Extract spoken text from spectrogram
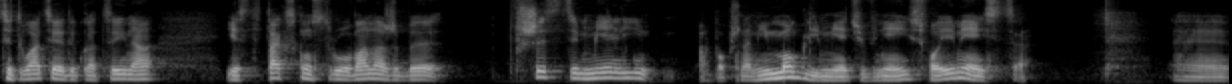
sytuacja edukacyjna jest tak skonstruowana, żeby wszyscy mieli, albo przynajmniej mogli mieć w niej swoje miejsce. E,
